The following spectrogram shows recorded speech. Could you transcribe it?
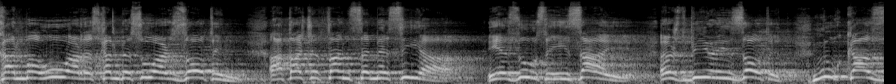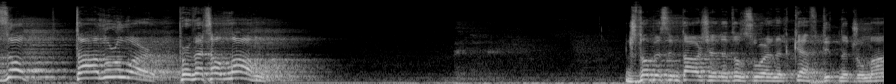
Kanë mohuar dhe s'kanë besuar Zotin ata që thanë se Mesia, Jezusi, Isai, është biri i Zotit, nuk ka Zot të adhuruar përveç Allahut. Çdo besimtar që e lexon surën El-Kehf ditën e Xhuma,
